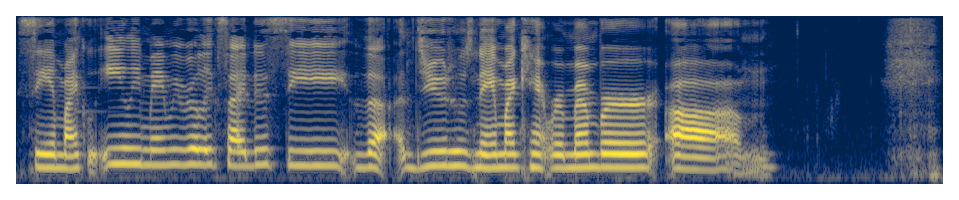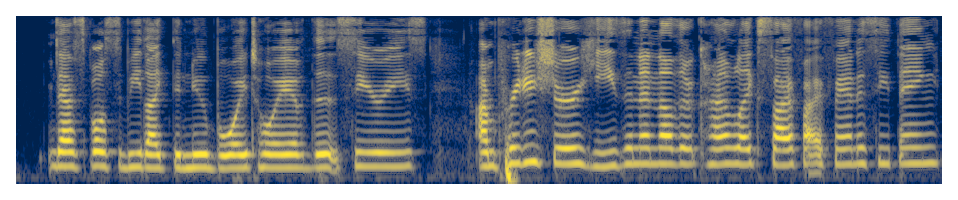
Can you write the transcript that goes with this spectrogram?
Seeing Michael Ealy made me really excited to see the dude whose name I can't remember. Um, that's supposed to be like the new boy toy of the series. I'm pretty sure he's in another kind of like sci-fi fantasy thing.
